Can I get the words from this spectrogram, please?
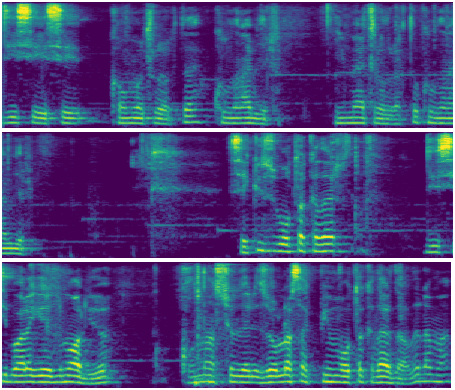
DC-AC konverter olarak da kullanabilir. Inverter olarak da kullanabilir. 800 volta kadar DC bara gerilimi alıyor. Kondansatörleri zorlarsak 1000 volta kadar da alır ama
